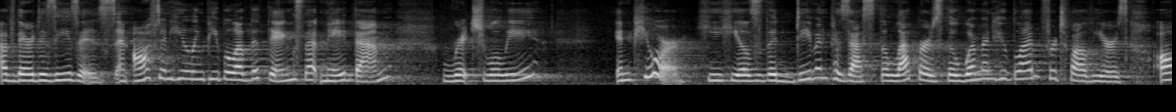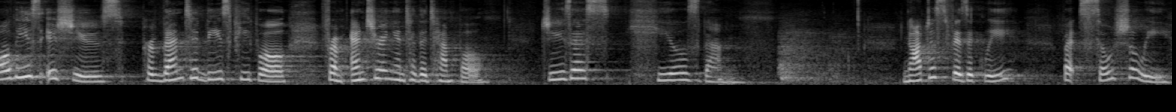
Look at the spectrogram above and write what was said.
of their diseases, and often healing people of the things that made them ritually impure. He heals the demon possessed, the lepers, the women who bled for 12 years. All these issues prevented these people from entering into the temple. Jesus heals them, not just physically, but socially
